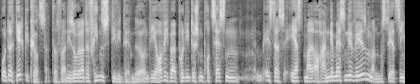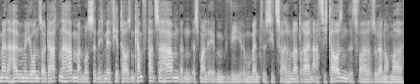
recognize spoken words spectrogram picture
und das Geld gekürzt hat. Das war die sogenannte Friedensdividende. Und wie häufig bei politischen Prozessen ist das erstmal auch angemessen gewesen. Man musste jetzt nicht mehr eine halbe Million Soldaten haben, man musste nicht mehr 4000 Kampfpanzer haben. Dann ist man eben, wie im Moment ist die Zahl 183.000. Es war sogar noch mal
